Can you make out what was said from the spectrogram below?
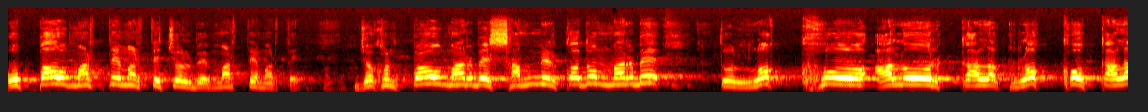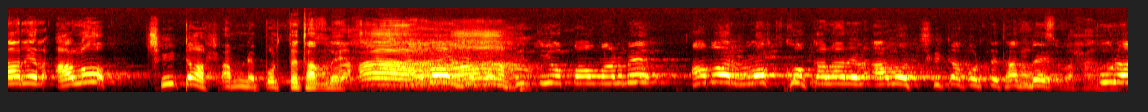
ও পাও মারতে মারতে চলবে মারতে মারতে। যখন পাও মারবে সামনের কদম মারবে তো লক্ষ আলোর কালা লক্ষ কালারের আলো ছিটা সামনে পড়তে থাকবে। আবার যখন দ্বিতীয় পাও মারবে আবার লক্ষ কালারের আলো ছিটা পড়তে থাকবে। পুরা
